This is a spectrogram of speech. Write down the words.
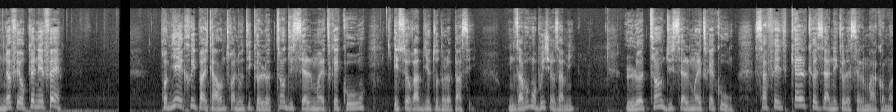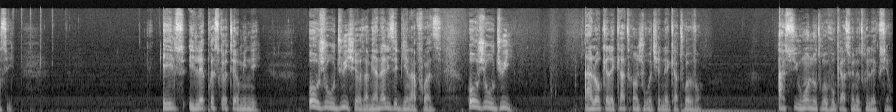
ne, fait aucun effet. Premier écrit par 43 nous dit que le temps du scellement est très court et sera bientôt dans le passé. Nous avons compris, chers amis. Le temps du scellement est très court. Ça fait quelques années que le scellement a commencé. Et il, est presque terminé. Aujourd'hui, chers amis, analysez bien la phrase. Aujourd'hui, alors que les quatre anges retiennent les quatre vents, assurons notre vocation et notre élection.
